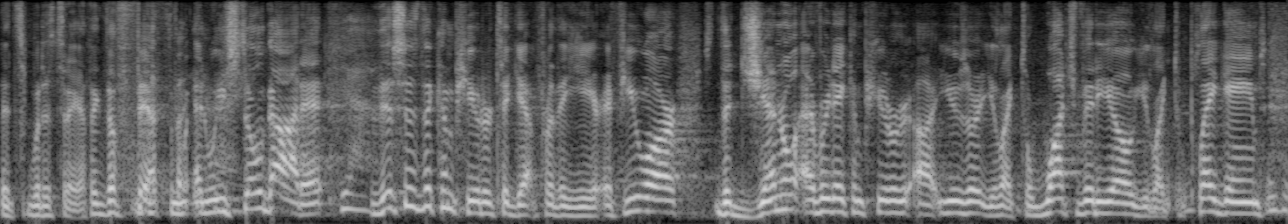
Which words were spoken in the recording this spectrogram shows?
it's what is today? I think the 5th, and we still got it. Yeah. This is the computer to get for the year. If you are the general everyday computer uh, user, you like to watch video, you like to play games, Mm-hmm.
